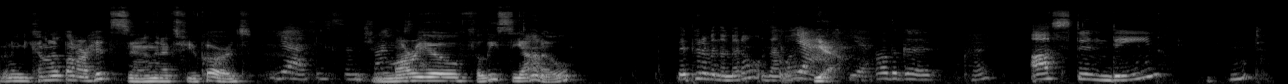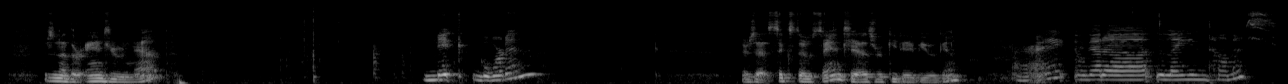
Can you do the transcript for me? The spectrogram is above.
Going to be coming up on our hits soon, the next few cards. Yeah, I see some shiny Mario Feliciano. They put him in the middle. Is that stuff. what? Yeah. Yeah. Yeah. All the good. Okay. Austin Dean. There's another Andrew Knapp. Nick Gordon. There's that Sixto Sanchez rookie debut again. All right. And we got uh, Lane Thomas.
